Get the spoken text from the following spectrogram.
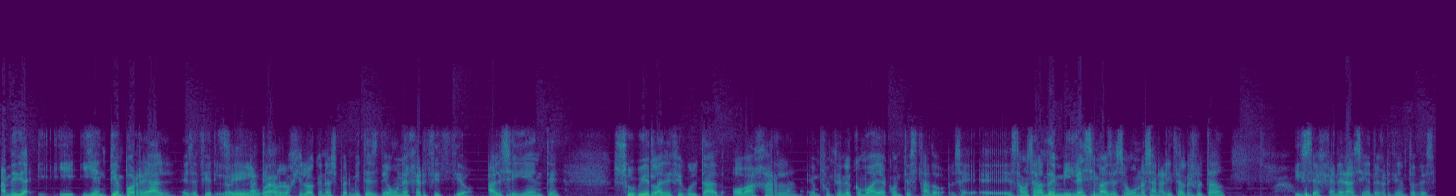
a medida y, en tiempo real. Es decir, la tecnología lo que nos permite es de un ejercicio al siguiente subir la dificultad o bajarla en función de cómo haya contestado. Eh, estamos hablando de milésimas de segundos, se analiza el resultado y se genera el siguiente ejercicio. Entonces,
